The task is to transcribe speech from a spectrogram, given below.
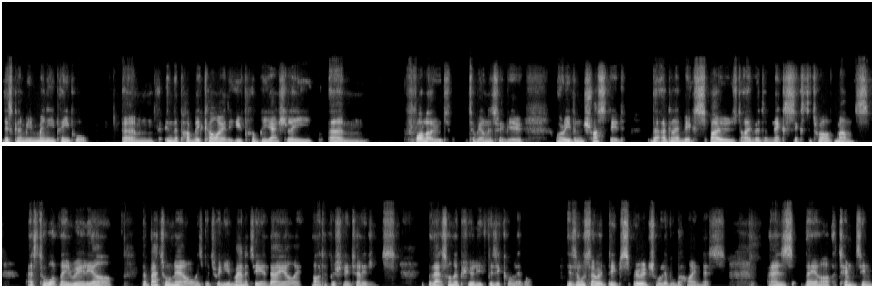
There's going to be many people um, in the public eye that you probably actually um, followed to be honest with you, or even trusted that are going to be exposed over the next six to 12 months as to what they really are. The battle now is between humanity and AI, artificial intelligence, but that's on a purely physical level. There's also a deep spiritual level behind this, as they are attempting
